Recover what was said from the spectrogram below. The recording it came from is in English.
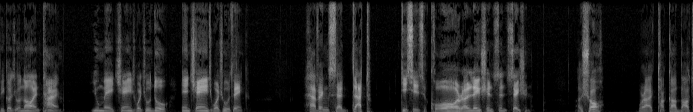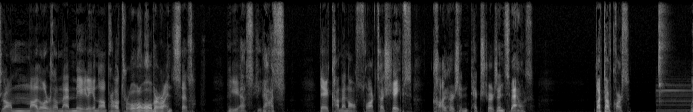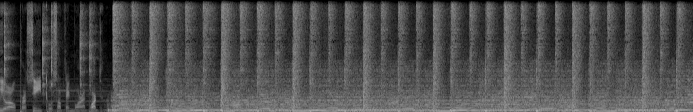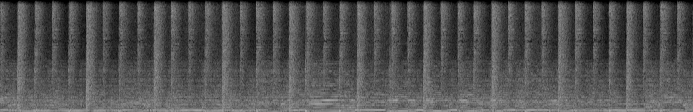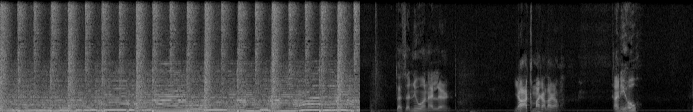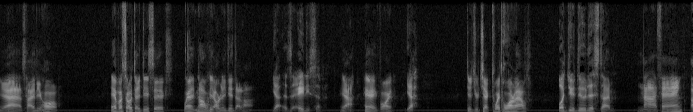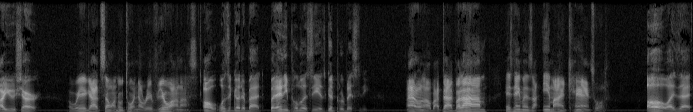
Because you know in time, you may change what you do and change what you think. Having said that, this is a Correlation Sensation, a show where I talk about your mother's mammalian protuberances. Yes, yes. They come in all sorts of shapes, colors, and textures and smells. But of course, we will proceed to something more important. One I learned. Yakmagalaga. Honey ho? Yes, Heidi Ho. Episode 86. Wait, no, we already did that, huh? Yeah, it's 87. Yeah. Hey, boy, Yeah. did you check Twitter out? What'd you do this time? Nothing. Are you sure? We got someone who doing a review on us. Oh, was it good or bad? But any publicity is good publicity. I don't know about that, but um, his name is uh, Am I Cancelled? Oh, is that?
